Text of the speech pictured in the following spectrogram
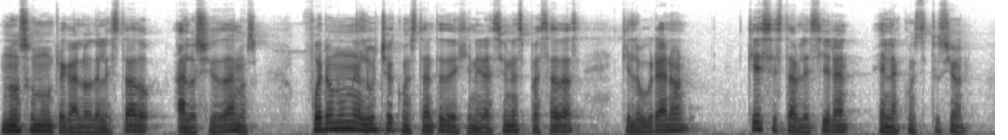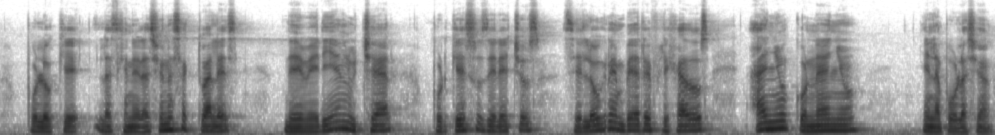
no son un regalo del Estado a los ciudadanos, fueron una lucha constante de generaciones pasadas que lograron que se establecieran en la Constitución, por lo que las generaciones actuales deberían luchar porque esos derechos se logren ver reflejados año con año en la población.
